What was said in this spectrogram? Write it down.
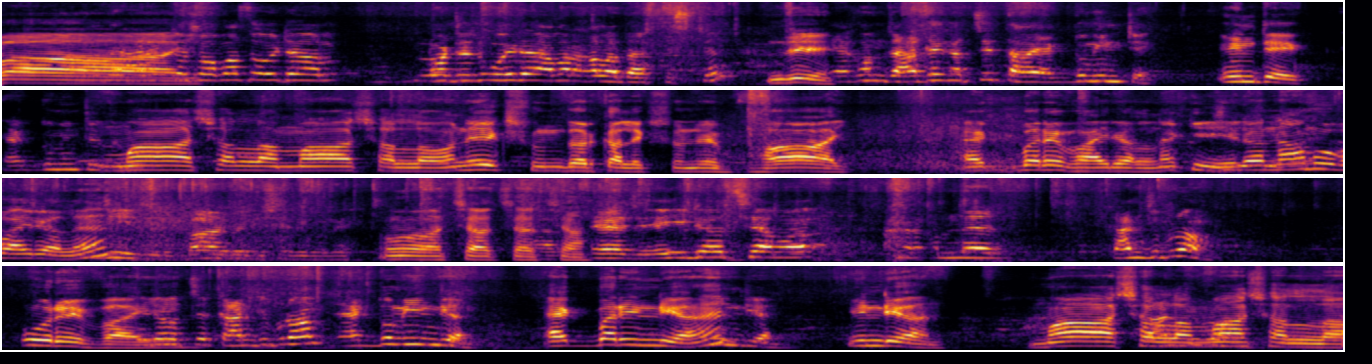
ভাই আরেকটা সব আছে ওইটা লটের ওইটা আবার আলাদা জি। এখন যা দেখাচ্ছি তা একদম ইনটেক ইনটেক একদম ইনটেক অনেক সুন্দর কালেকশন রে ভাই। একবারে ভাইরাল নাকি? এটা নামও ভাইরাল হ্যাঁ? জি জি বারবেরি শাড়ি বলে ও আচ্ছা আচ্ছা আচ্ছা। এই যে এইটা হচ্ছে আমার আপনার কাঞ্জিপুরম। ওরে ভাই। এটা হচ্ছে কাঞ্জিপুরম একদম ইন্ডিয়ান একবার ইন্ডিয়া হ্যাঁ? ইন্ডিয়ান ইন্ডিয়ান মাশাল্লাহ মাশাল্লাহ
